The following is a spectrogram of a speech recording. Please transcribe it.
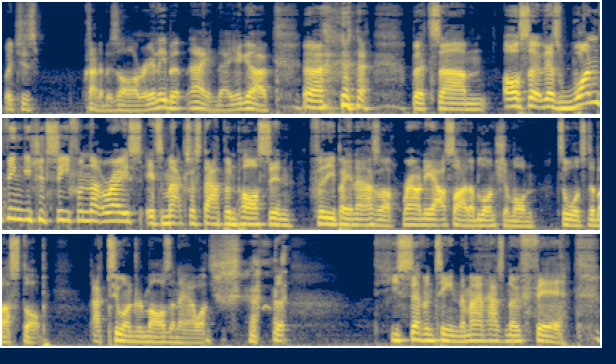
which is kind of bizarre, really. But hey, there you go. Uh, but um, also, if there's one thing you should see from that race, it's Max Verstappen passing Felipe Nasr round the outside of Blanchimont towards the bus stop at 200 miles an hour. the, he's 17. The man has no fear.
